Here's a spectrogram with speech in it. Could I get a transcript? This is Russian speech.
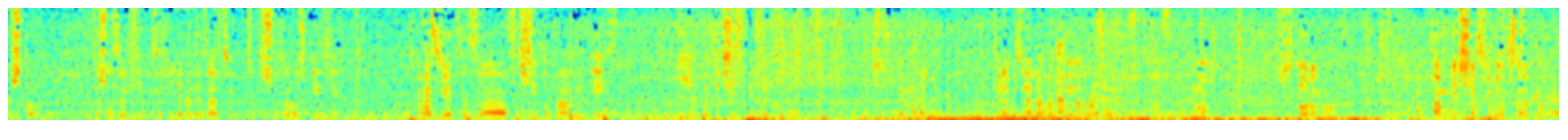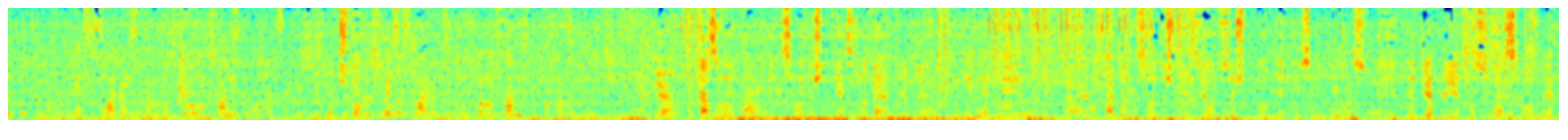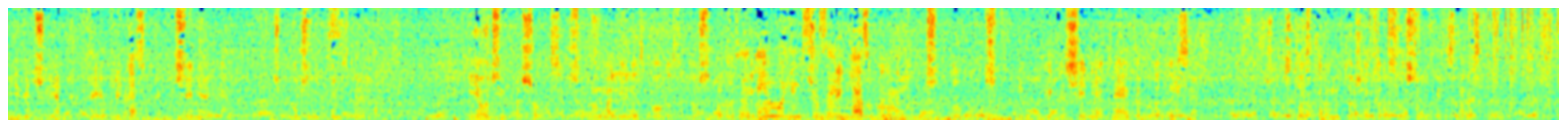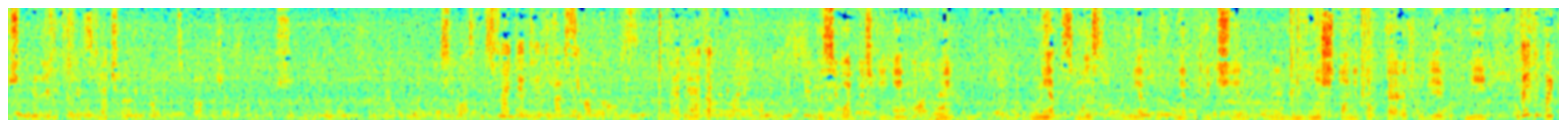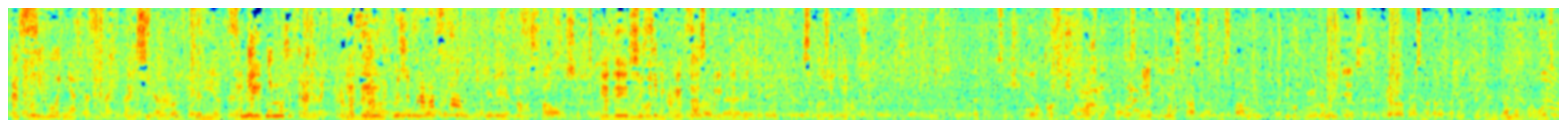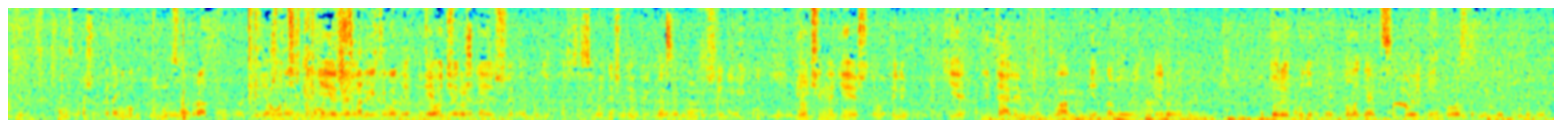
За что? Это что, за, за федерализацию? Это что, за русский язык? Разве это за защиту прав людей? Нет, это чистая Это чистая мародеры, которые взяли в руки оружие, ну, в сторону, а там, где сейчас ведется АТО. Я со Славянска. В сторону Славянска показываете? Что? Я со Славянска. В сторону Славянска показываете? Нет, я показываю там, где на сегодняшний день страдают мирные люди. Где мирные люди. Да, и вот надо на сегодняшний день сделать все, чтобы был мир по всему Донбассу. И вот я приехал сюда сегодня и объявил, что я даю приказ о прекращении огня, чтобы больше никто не стрелял. И я очень прошу вас, чтобы мы молились Богу за то, чтобы этот За это приказ, и молимся чтобы за приказ был, чтобы, был- чтобы прекращение огня это было для всех. Чтобы с той стороны тоже это услышали перестали стрелять. Чтобы люди наконец-то начали договариваться. Правда же это будет лучше. Согласны? Знаете ответы на все вопросы. Поэтому это вот на сегодняшний день вот мы нет смысла, нет, нет причины, ни- ничто не толкает людей, вот ни Дайте приказ сегодня отозвать войска. нет, Смерть даю, не может радовать православных. Вы же православные. я православный. Я даю сегодня все приказ прекратить и сложить оружие. Один вопрос еще можно? Смотрите, мы с Красного Креста, мы эвакуируем людей отсюда. Первый вопрос, который задают люди, когда мы их вывозим, они спрашивают, когда они могут вернуться обратно. Я Что- очень что надеюсь, что Смотрите, вот я, я очень надеюсь, что это будет после сегодняшнего приказа о прекращении огня. Я очень надеюсь, что вот или те детали плана мирного урегулирования, которые будут предполагать собой не просто прекратить огонь,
